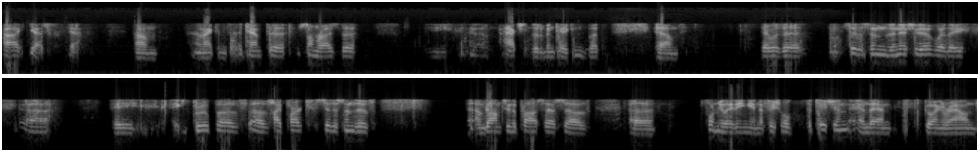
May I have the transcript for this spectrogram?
Uh, yes. Yeah. Um, and I can attempt to summarize the, the uh, actions that have been taken. But um, there was a citizens initiative where they uh, a a group of of Hyde Park citizens have um, gone through the process of uh, formulating an official petition and then going around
